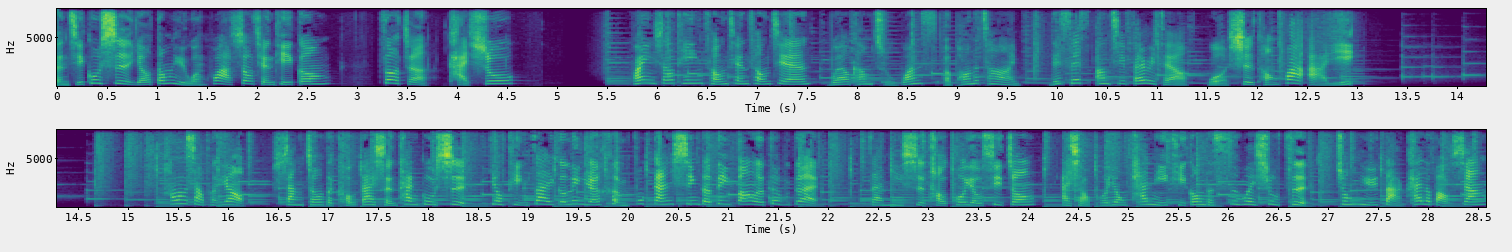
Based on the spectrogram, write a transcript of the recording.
本集故事由东宇文化授权提供，作者凯叔。欢迎收听《从前从前》，Welcome to Once Upon a Time。This is Auntie Fairy Tale。我是童话阿姨。Hello，小朋友，上周的口袋神探故事又停在一个令人很不甘心的地方了，对不对？在密室逃脱游戏中，艾小坡用潘妮提供的四位数字，终于打开了宝箱。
